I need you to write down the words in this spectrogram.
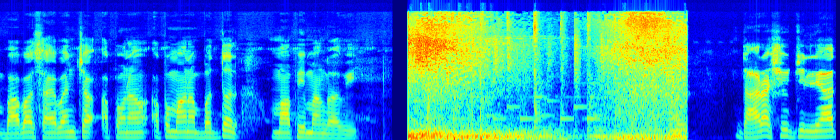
बाबासाहेबांच्या अपना अपमानाबद्दल माफी मागावी. धाराशिव जिल्ह्यात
